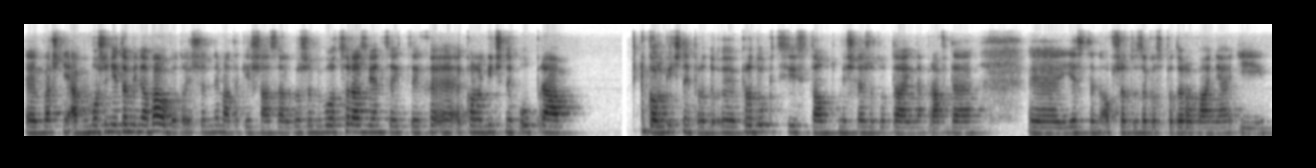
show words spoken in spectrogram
e, właśnie, aby może nie dominowały, bo to jeszcze nie ma takiej szansy, albo żeby było coraz więcej tych ekologicznych upraw, ekologicznej produ produkcji, stąd myślę, że tutaj naprawdę jest ten obszar do zagospodarowania i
